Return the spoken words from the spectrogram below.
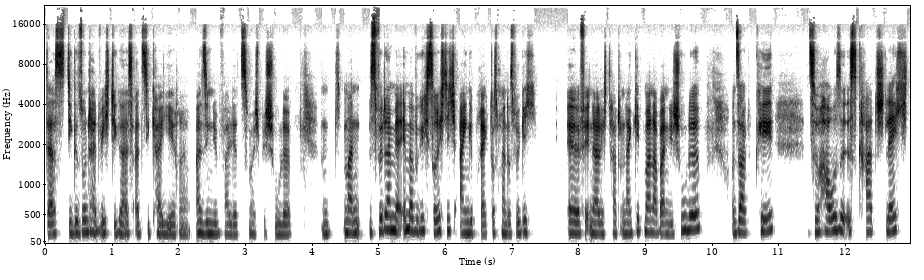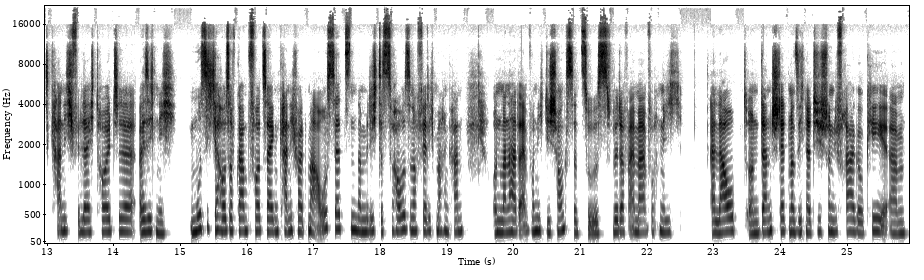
dass die Gesundheit wichtiger ist als die Karriere. Also in dem Fall jetzt zum Beispiel Schule. Und man, es wird einem ja immer wirklich so richtig eingeprägt, dass man das wirklich äh, verinnerlicht hat. Und dann geht man aber in die Schule und sagt, okay, zu Hause ist gerade schlecht, kann ich vielleicht heute, weiß ich nicht, muss ich die Hausaufgaben vorzeigen, kann ich heute mal aussetzen, damit ich das zu Hause noch fertig machen kann. Und man hat einfach nicht die Chance dazu. Es wird auf einmal einfach nicht erlaubt. Und dann stellt man sich natürlich schon die Frage, okay, ähm,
